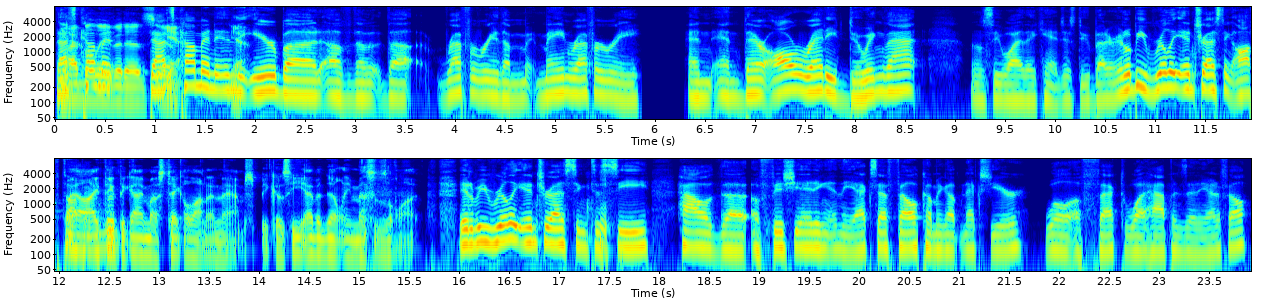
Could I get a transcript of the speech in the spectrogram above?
That's I coming. believe it is. That's Yeah. coming in Yeah. the earbud of the the referee, the main referee, and and they're already doing that. I don't see why they can't just do better. It'll be really interesting off topic. well, I think the guy must take a lot of naps because he evidently misses a lot. It'll be really interesting to see how the officiating in the XFL coming up next year will affect what happens in the NFL.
